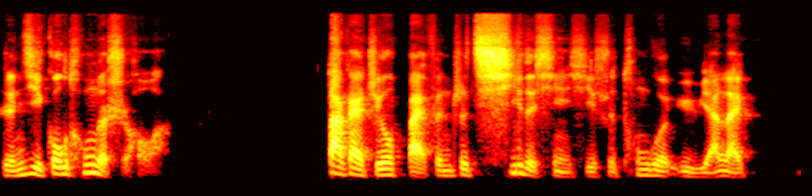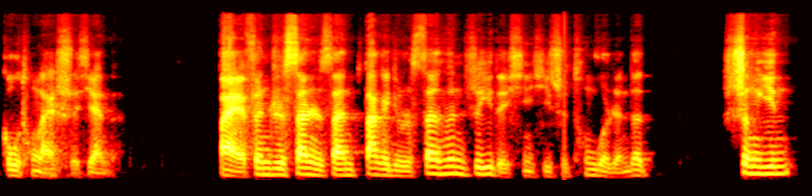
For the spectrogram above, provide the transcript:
人际沟通的时候啊，大概只有百分之七的信息是通过语言来沟通来实现的，百分之三十三，大概就是三分之一的信息是通过人的声音、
